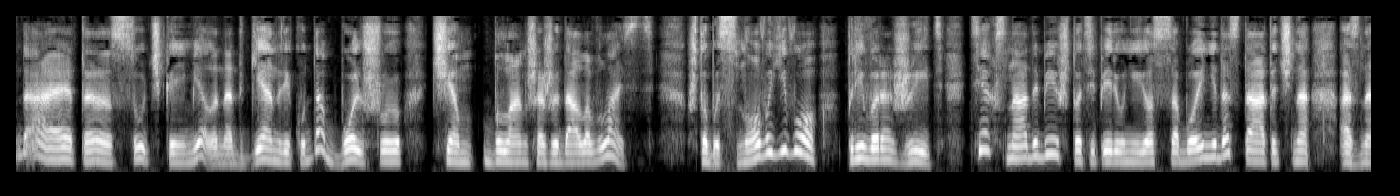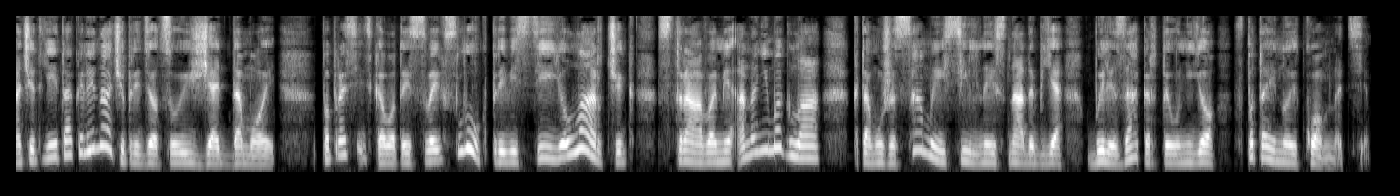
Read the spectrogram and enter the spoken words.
Да, эта сучка имела над Генри куда большую, чем Бланш ожидала власть. Чтобы снова его приворожить, тех снадобий, что теперь у нее с собой недостаточно, а значит, ей так или иначе придется уезжать домой. Попросить кого-то из своих слуг привести ее ларчик с травами она не могла, к тому же самые сильные снадобья были заперты у нее в потайной комнате.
